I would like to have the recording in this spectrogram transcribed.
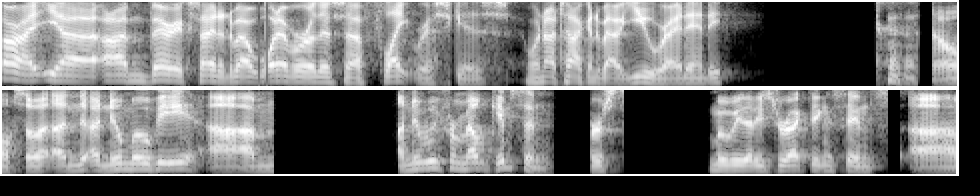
All right. Yeah, I'm very excited about whatever this uh, flight risk is. We're not talking about you, right, Andy? No, so a new movie, um, a new movie from Mel Gibson, first movie that he's directing since um,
